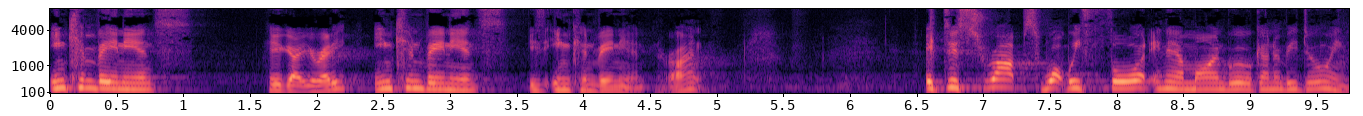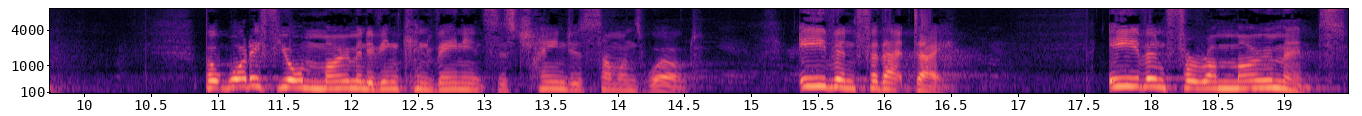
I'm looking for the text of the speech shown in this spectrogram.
Inconvenience, here you go, you ready? Inconvenience is inconvenient, right? It disrupts what we thought in our mind we were going to be doing. But what if your moment of inconveniences changes someone's world? Even for that day, even for a moment.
